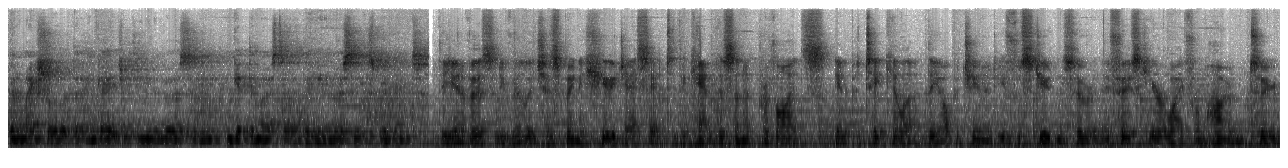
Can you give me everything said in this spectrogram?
going to make sure that they engage with the university and get the most out of their university experience. The University Village has been a huge asset to the campus and it provides in particular the opportunity for students who are in their first year away from home to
